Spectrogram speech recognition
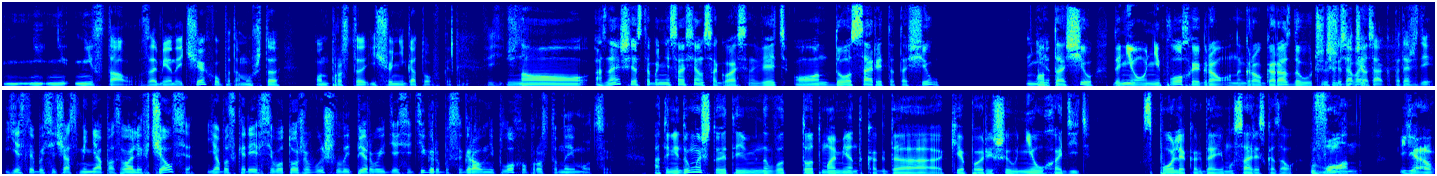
не, не, не стал заменой Чеху, потому что он просто еще не готов к этому физически. Но, а знаешь, я с тобой не совсем согласен, ведь он до Сари-то тащил. Он Нет. тащил. Да не, он неплохо играл, он играл гораздо лучше, Слушай, чем давай сейчас. так, подожди. Если бы сейчас меня позвали в Челси, я бы, скорее всего, тоже вышел и первые 10 игр бы сыграл неплохо, просто на эмоциях. А ты не думаешь, что это именно вот тот момент, когда Кепа решил не уходить с поля, когда ему Сари сказал «Вон! Я,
